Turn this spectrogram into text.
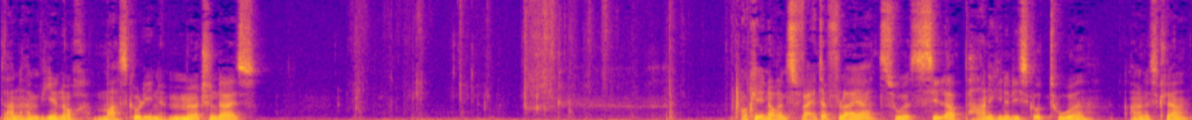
Dann haben wir noch Maskulin Merchandise. Okay, noch ein zweiter Flyer zur Silla Panik in der Disco Tour. Alles klar.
